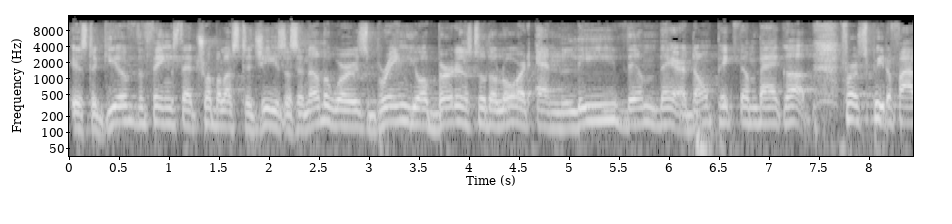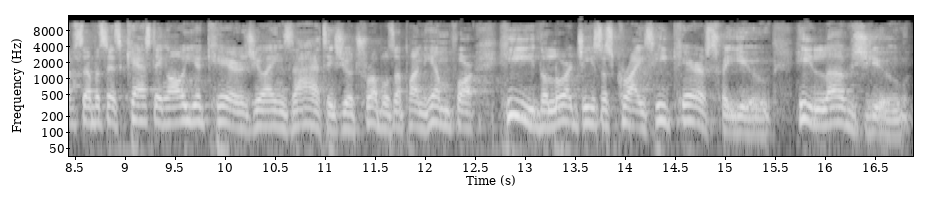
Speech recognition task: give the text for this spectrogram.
is to give the things that trouble us to Jesus. In other words, bring your burdens to the Lord and leave them there. Don't pick them back up. First Peter 5 7 says, casting all your cares, your anxieties, your troubles upon him, for he, the Lord Jesus Christ, he cares for you. He loves you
